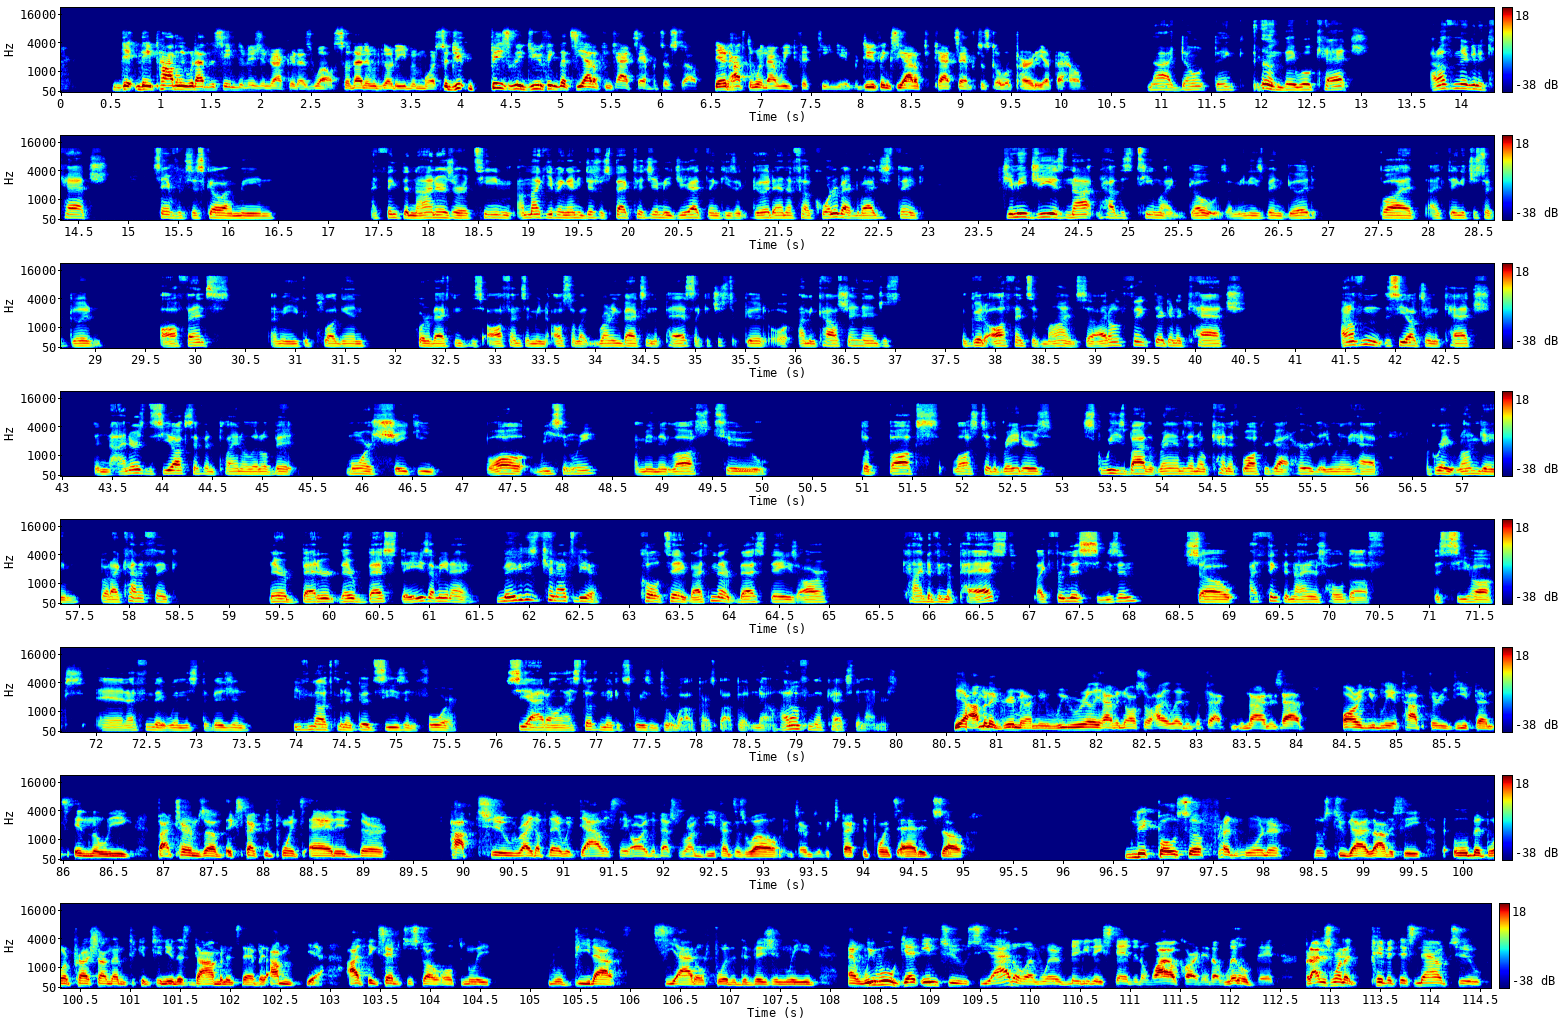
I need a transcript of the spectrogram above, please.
they, they probably would have the same division record as well. So then it would go to even more. So do basically, do you think that Seattle can catch San Francisco? They'd have to win that Week 15 game. But do you think Seattle can catch San Francisco with Purdy at the helm? No, I don't think they will catch. I don't think they're going to catch San Francisco. I mean, I think the Niners are a team. I'm not giving any disrespect to Jimmy G. I think he's a good NFL quarterback, but I just think Jimmy G is not how this team like goes. I mean, he's been good, but I think it's just a good offense. I mean, you could plug in quarterbacks into this offense. I mean, also like running backs in the past, like it's just a good. I mean, Kyle Shanahan just a good offensive mind. So I don't think they're gonna catch. I don't think the Seahawks are gonna catch the Niners. The Seahawks have been playing a little bit more shaky ball recently. I mean, they lost to the Bucs, lost to the Raiders, squeezed by the Rams. I know Kenneth Walker got hurt. They didn't really have a great run game, but I kind of think their better their best days. I mean, hey, maybe this will turn out to be a cold take, but I think their best days are kind of in the past, like for this season. So I think the Niners hold off the Seahawks, and I think they win this division, even though it's been a good season for Seattle, and I still think they could squeeze into a wild card spot. But no, I don't think they'll catch the Niners. Yeah, I'm in agreement. I mean, we really haven't also highlighted the fact that the Niners have arguably a top three defense in the league by terms of expected points added. They're top two right up there with Dallas. They are the best run defense as well in terms of expected points added. So Nick Bosa, Fred Warner, those two guys obviously a little bit more pressure on them to continue this dominance there. But I'm yeah, I think San Francisco ultimately will beat out Seattle for the division lead. And we will get into Seattle and where maybe they stand in a wild card in a little bit. But I just want to pivot this now to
